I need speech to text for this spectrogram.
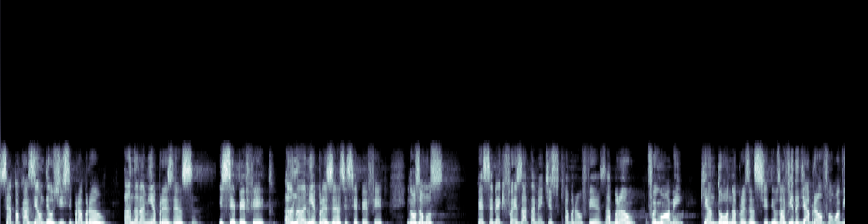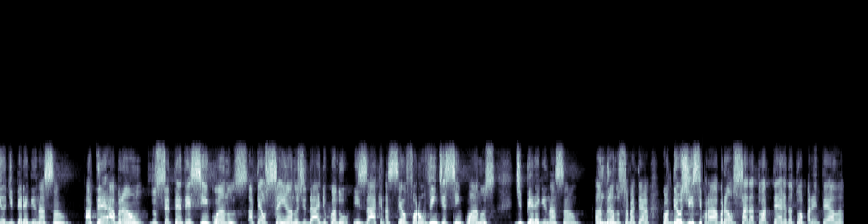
Certa ocasião, Deus disse para Abraão: Anda na minha presença e ser perfeito. Anda na minha presença e ser perfeito. E nós vamos perceber que foi exatamente isso que Abraão fez. Abraão foi um homem que andou na presença de Deus. A vida de Abraão foi uma vida de peregrinação. Até Abraão, dos 75 anos até os 100 anos de idade, quando Isaac nasceu, foram 25 anos de peregrinação, andando sobre a terra. Quando Deus disse para Abraão: sai da tua terra e da tua parentela,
